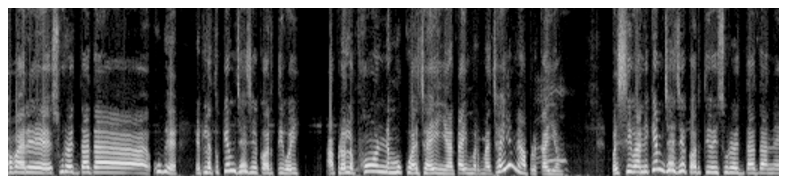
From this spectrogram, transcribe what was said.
સવારે સુરજ દાદા ઉગે, એટલે તું કેમ જે કરતી હોય? આપણે ઓલો ફોન ને મૂકવા જાય અહીંયા ટાઈમરમાં જઈએ ને આપણે કાયમ. પછી શિવાની કેમ જે કરતી હોય સુરજ દાદા ને?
